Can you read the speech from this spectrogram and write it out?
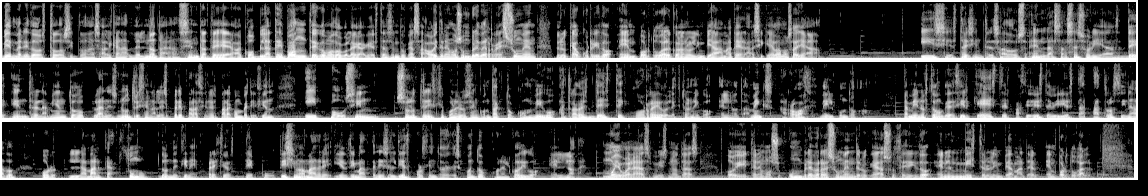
Bienvenidos todos y todas al canal del Nota. Siéntate, acóplate, ponte cómodo, colega, que estés en tu casa. Hoy tenemos un breve resumen de lo que ha ocurrido en Portugal con el Olimpia Amateur, así que vamos allá. Y si estáis interesados en las asesorías de entrenamiento, planes nutricionales, preparaciones para competición y posing, solo tenéis que poneros en contacto conmigo a través de este correo electrónico, elnotamix.gmail.com. También os tengo que decir que este espacio y este vídeo está patrocinado por la marca Zumu, donde tiene precios de putísima madre y encima tenéis el 10% de descuento con el código ELNOTA. Muy buenas, mis notas. Hoy tenemos un breve resumen de lo que ha sucedido en el Mister Olympia Amateur en Portugal.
